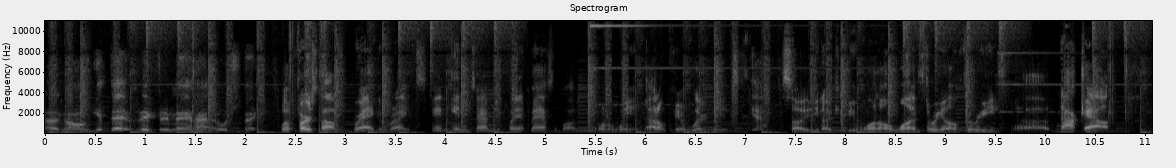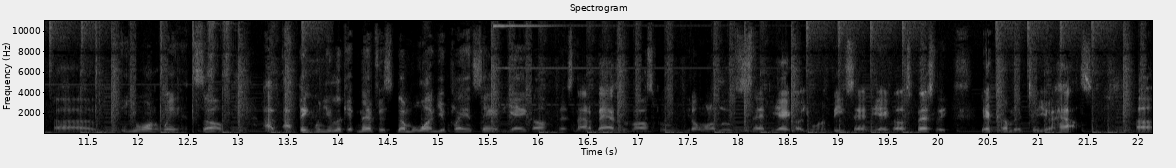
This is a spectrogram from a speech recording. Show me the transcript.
Uh, go and get that victory, man. How, what you think? Well, first off, bragging rights. And anytime you're playing basketball, you want to win. I don't care what it is. Yeah. So you know, it can be one on one, three on three, uh, knockout. Uh, you want to win. So I, I, think when you look at Memphis, number one, you're playing San Diego. That's not a basketball school. You don't want to lose to San Diego. You want to beat San Diego, especially they're coming to your house. Uh,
